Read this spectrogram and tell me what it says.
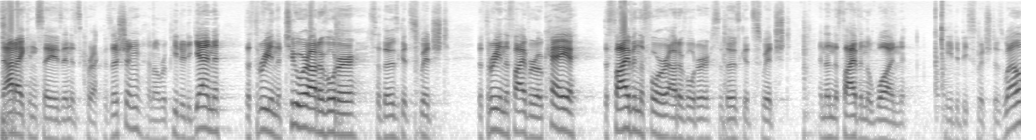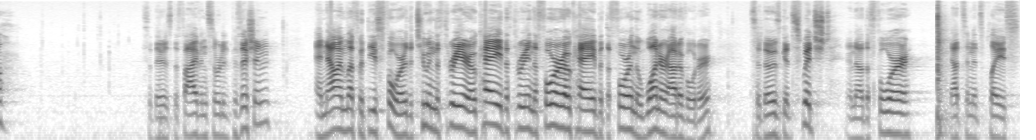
that I can say is in its correct position. And I'll repeat it again. The 3 and the 2 are out of order, so those get switched. The 3 and the 5 are OK. The 5 and the 4 are out of order, so those get switched. And then the 5 and the 1 need to be switched as well. So there's the 5 in sorted position. And now I'm left with these four. The 2 and the 3 are OK. The 3 and the 4 are OK. But the 4 and the 1 are out of order. So those get switched. And now the 4, that's in its place.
